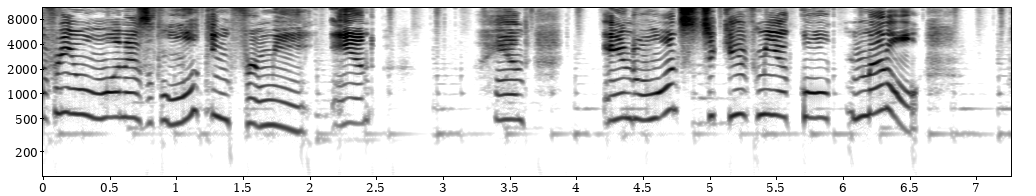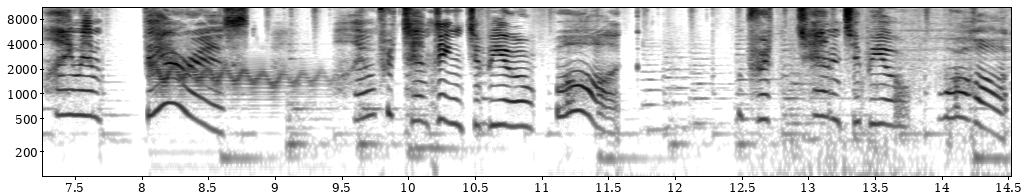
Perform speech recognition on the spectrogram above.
everyone is looking for me and. and. and wants to give me a gold medal. I'm embarrassed. I'm pretending to be a rock. Pretend to be a rock.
